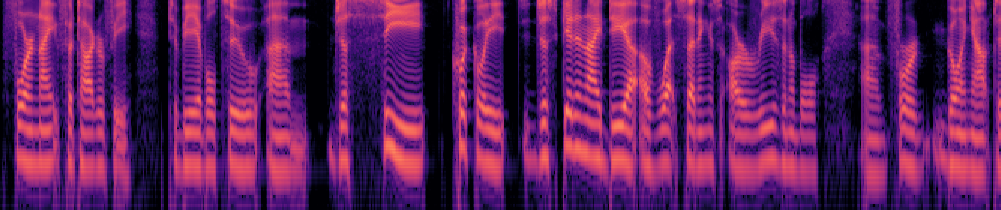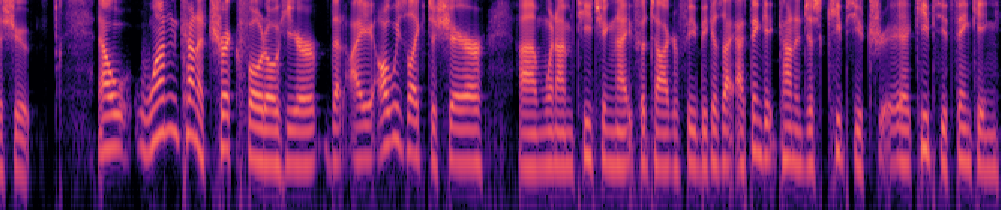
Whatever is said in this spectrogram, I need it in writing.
for night photography to be able to um, just see quickly just get an idea of what settings are reasonable um, for going out to shoot. Now, one kind of trick photo here that I always like to share um, when I'm teaching night photography because I, I think it kind of just keeps you tr- uh, keeps you thinking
